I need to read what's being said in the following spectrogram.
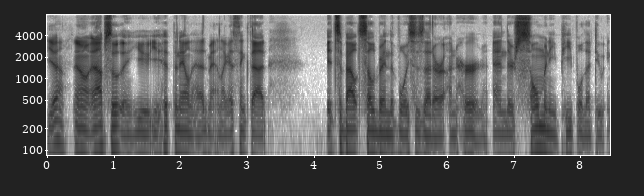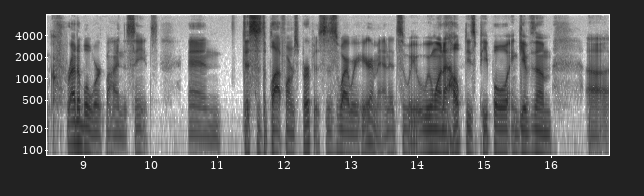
Yeah, no, absolutely. You you hit the nail on the head, man. Like I think that it's about celebrating the voices that are unheard, and there's so many people that do incredible work behind the scenes, and this is the platform's purpose. This is why we're here, man. It's we we want to help these people and give them. Uh,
